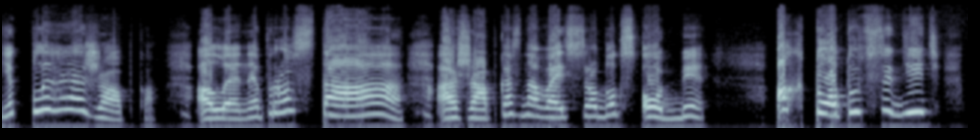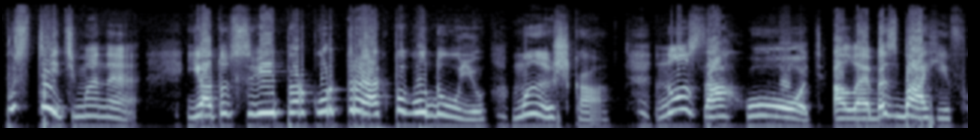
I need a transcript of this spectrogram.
як плигає жабка. Але не проста, а жабка знавець Roblox Оббі. А хто тут сидить? Пустіть мене. Я тут свій паркур-трек побудую, мишка. Ну, заходь, але без багів,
